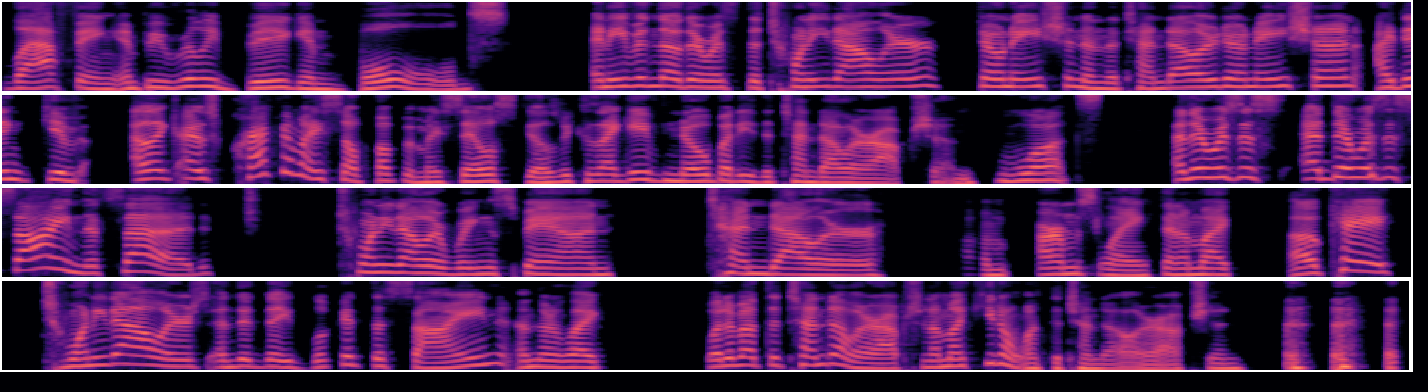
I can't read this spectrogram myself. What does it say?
laughing and be really big and bold. And even though there was the $20 donation and the $10 donation, I didn't give I like I was cracking myself up at my sales skills because I gave nobody the ten dollar option. What? And there was this and there was a sign that said twenty dollar wingspan, ten dollar um, arms length, and I'm like, okay, twenty dollars. And then they look at the sign and they're like, what about the ten dollar option? I'm like, you don't want the ten dollar option.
